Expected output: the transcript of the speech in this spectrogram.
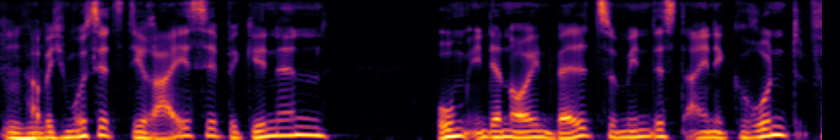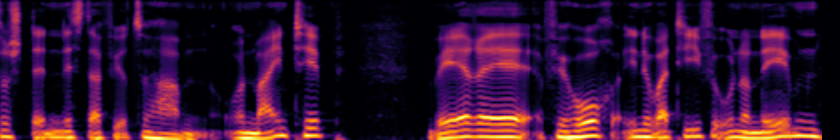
Mhm. Aber ich muss jetzt die Reise beginnen, um in der neuen Welt zumindest ein Grundverständnis dafür zu haben. Und mein Tipp wäre für hochinnovative Unternehmen,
